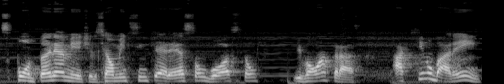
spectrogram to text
espontaneamente. Eles realmente se interessam, gostam e vão atrás. Aqui no Bahrein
